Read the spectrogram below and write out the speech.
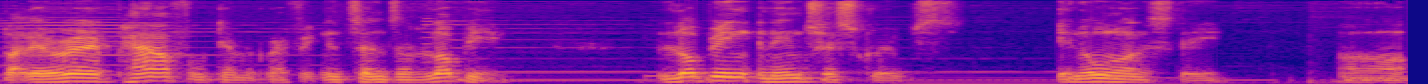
but they're a very powerful demographic in terms of lobbying. Lobbying and interest groups, in all honesty, are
